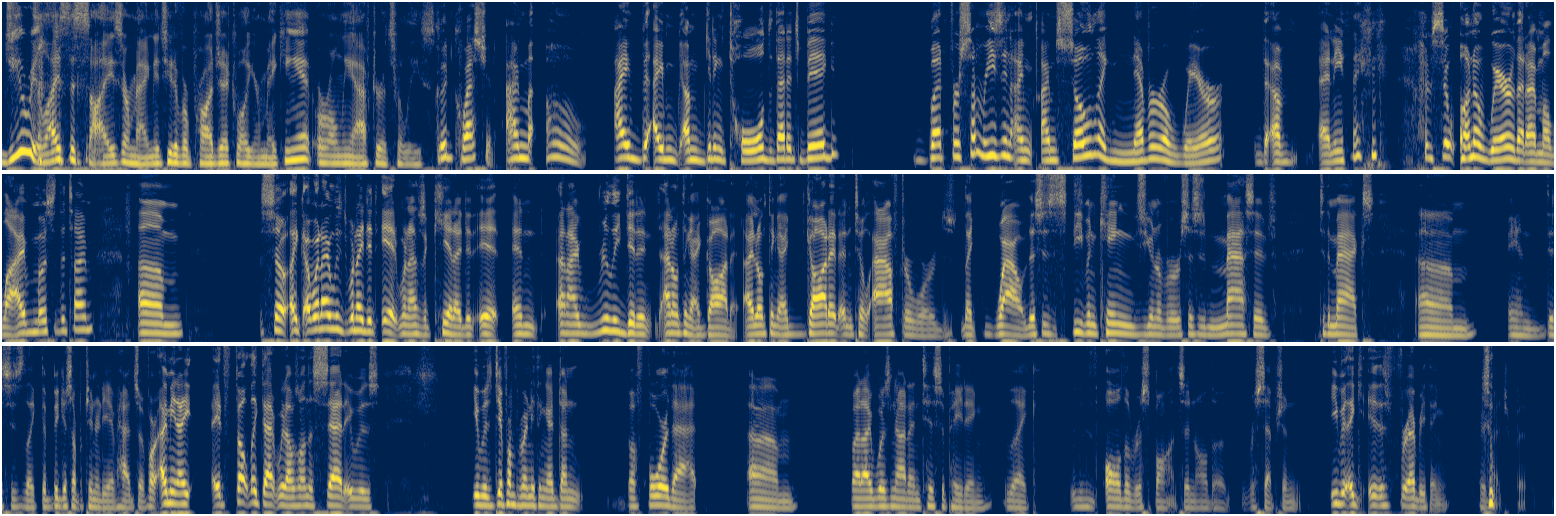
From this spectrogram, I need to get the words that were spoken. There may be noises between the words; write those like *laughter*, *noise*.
Do you realize the size or magnitude of a project while you're making it, or only after it's released? Good question. I'm oh, I I'm I'm getting told that it's big, but for some reason I'm I'm so like never aware of anything. *laughs* I'm so unaware that I'm alive most of the time. Um so like when I was when I did it when I was a kid I did it and and I really didn't I don't think I got it. I don't think I got it until afterwards. Like wow, this is Stephen King's universe. This is massive to the max. Um and this is like the biggest opportunity I've had so far. I mean, I it felt like that when I was on the set. It was it was different from anything I've done before that. Um but I was not anticipating like th- all the response and all the reception. Even like it is for everything pretty So- much, but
